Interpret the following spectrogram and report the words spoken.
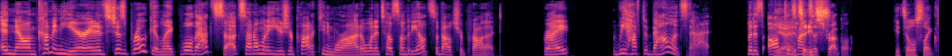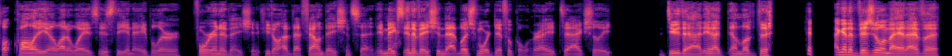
and now I'm coming here and it's just broken. Like, well, that sucks. I don't want to use your product anymore. I don't want to tell somebody else about your product. Right. We have to balance that. But it's oftentimes yeah, it's, it's, a struggle. It's almost like quality in a lot of ways is the enabler for innovation. If you don't have that foundation set, it makes innovation that much more difficult, right? To actually do that. And I, I love the I got a visual in my head. I have a,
